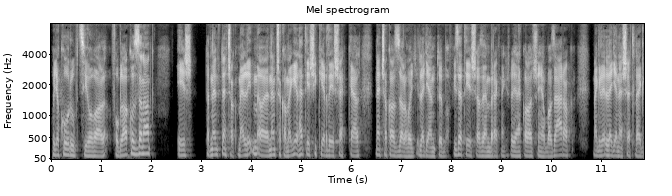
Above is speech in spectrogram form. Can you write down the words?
hogy a korrupcióval foglalkozzanak, és tehát nem, ne csak mellé, nem csak a megélhetési kérdésekkel, ne csak azzal, hogy legyen több a fizetése az embereknek, és legyenek alacsonyabb az árak, meg legyen esetleg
